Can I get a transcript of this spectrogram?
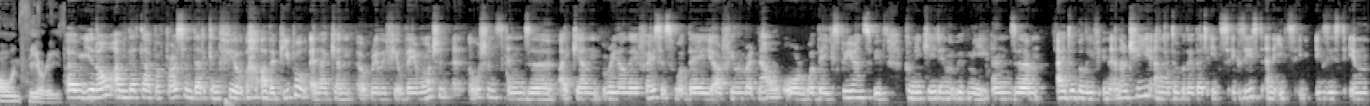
own theories? Um, you know i'm that type of person that can feel other people and i can uh, really feel their emotion emotions and uh, i can read on their faces what they are feeling right now or what they experience with communicating with me. And um, I do believe in energy, and I do believe that it exists, and it exists in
